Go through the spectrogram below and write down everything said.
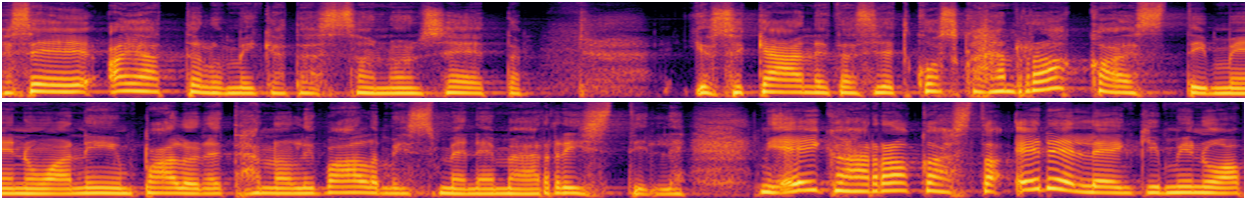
Ja se ajattelu, mikä tässä on, on se, että jos se käännetään sille, että koska hän rakasti minua niin paljon, että hän oli valmis menemään ristille, niin eikö hän rakasta edelleenkin minua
